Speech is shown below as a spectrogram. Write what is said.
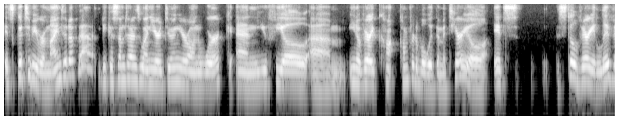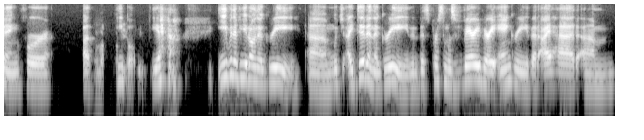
it's good to be reminded of that because sometimes when you're doing your own work and you feel um, you know very com- comfortable with the material it's still very living for uh, people. Yeah even if you don't agree, um, which I didn't agree, this person was very, very angry that I had um,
